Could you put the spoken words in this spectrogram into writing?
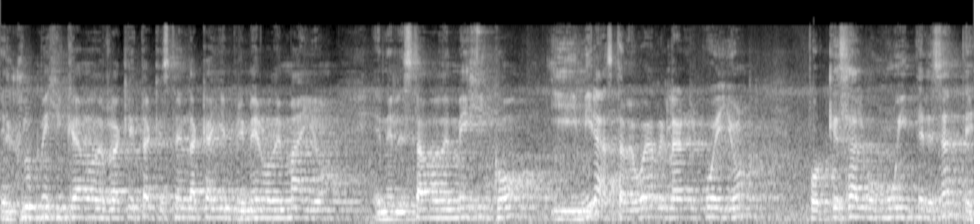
el Club Mexicano de Raqueta que está en la calle Primero de Mayo, en el Estado de México. Y mira, hasta me voy a arreglar el cuello porque es algo muy interesante.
